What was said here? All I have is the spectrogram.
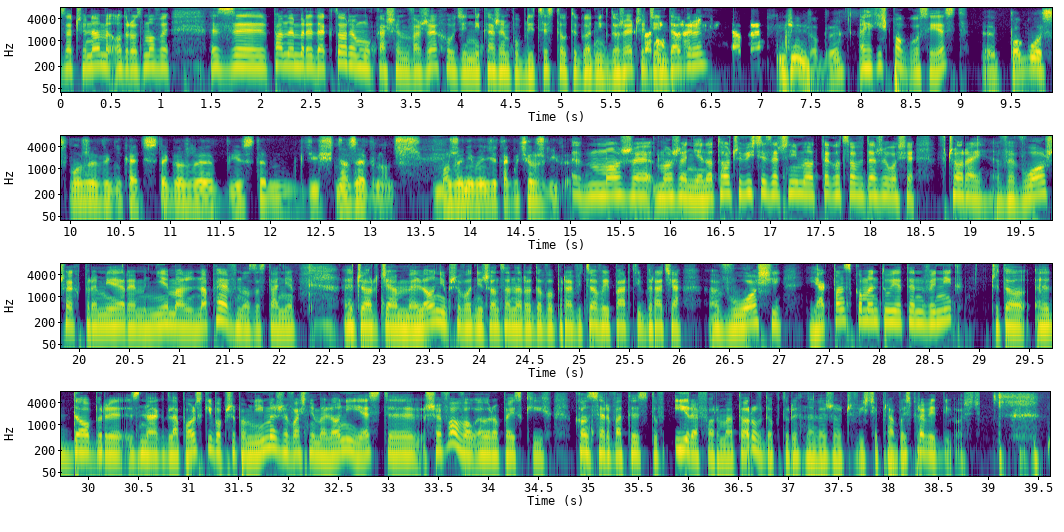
Zaczynamy od rozmowy z panem redaktorem Łukaszem Warzechą, dziennikarzem, publicystą Tygodnik do Rzeczy. Dzień dobry. Dzień dobry. A jakiś pogłos jest? E, Pogłos może wynikać z tego, że jestem gdzieś na zewnątrz. Może nie będzie tak uciążliwy. E, Może, może nie. No to oczywiście zacznijmy od tego, co wydarzyło się wczoraj we Włoszech. Premierem niemal na pewno zostanie Giorgia Meloni, przewodnicząca Narodowo-Prawicowej Partii Bracia Włosi. Jak pan skomentuje ten wynik? Czy to e, dobry znak dla Polski? Bo przypomnijmy, że właśnie Meloni jest e, szefową europejskich konserwatystów i reformatorów, do których należy oczywiście Prawo i Sprawiedliwość.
